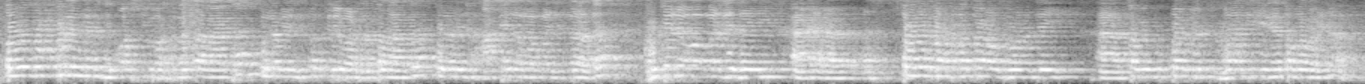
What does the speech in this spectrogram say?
तपाईँको कुनै मान्छे अस्सी वर्षमा चलाएको छ कुनै मान्छे सत्तरी वर्ष चलाएको छ कुनै मान्छे हातै नभएको मान्छे चलाएको छ खुट्टै नभएको मान्छे चाहिँ सडक बाटोमा चलाउँछ भने चाहिँ तपाईँको पर्मिट लिने तपाईँ होइन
